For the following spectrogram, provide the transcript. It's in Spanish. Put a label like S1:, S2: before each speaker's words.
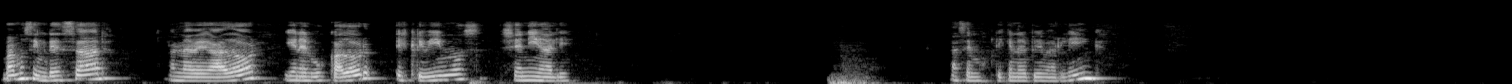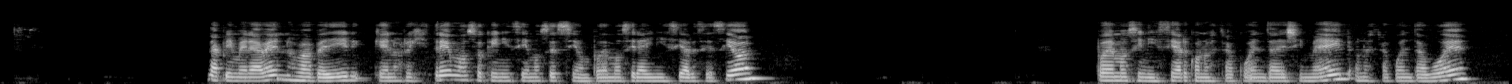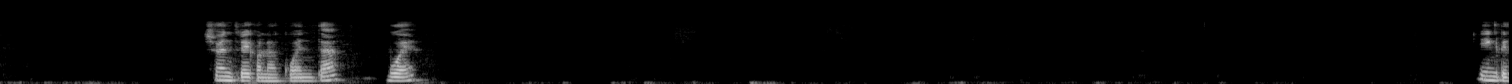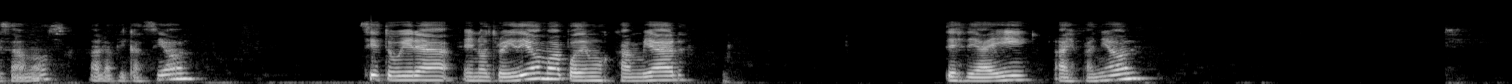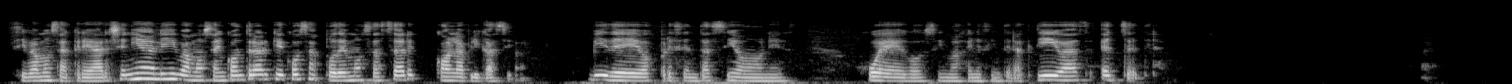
S1: Vamos a ingresar al navegador y en el buscador escribimos Geniali. Hacemos clic en el primer link. La primera vez nos va a pedir que nos registremos o que iniciemos sesión. Podemos ir a iniciar sesión. Podemos iniciar con nuestra cuenta de Gmail o nuestra cuenta web. Yo entré con la cuenta web. Ingresamos a la aplicación. Si estuviera en otro idioma, podemos cambiar desde ahí a español. Si vamos a crear Geniali, vamos a encontrar qué cosas podemos hacer con la aplicación. Videos, presentaciones, juegos, imágenes interactivas, etc.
